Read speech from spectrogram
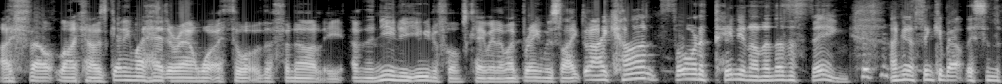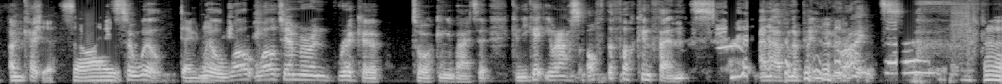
I felt like I was getting my head around what I thought of the finale, and the new new uniforms came in, and my brain was like, "I can't form an opinion on another thing. I'm going to think about this in the future." So I So, Will, don't know. Will, while while Gemma and Rick are talking about it, can you get your ass off the fucking fence and have an opinion, right? Oh,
